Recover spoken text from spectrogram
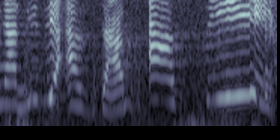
namanya DJ Acan asik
